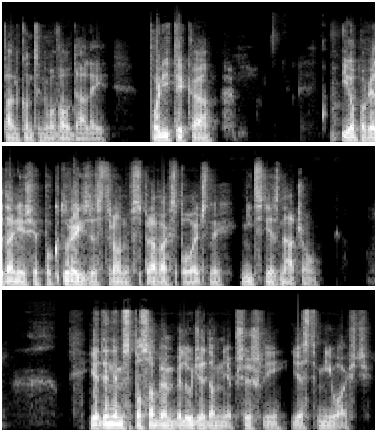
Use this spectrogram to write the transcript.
Pan kontynuował dalej. Polityka i opowiadanie się po którejś ze stron w sprawach społecznych nic nie znaczą. Jedynym sposobem, by ludzie do mnie przyszli, jest miłość.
